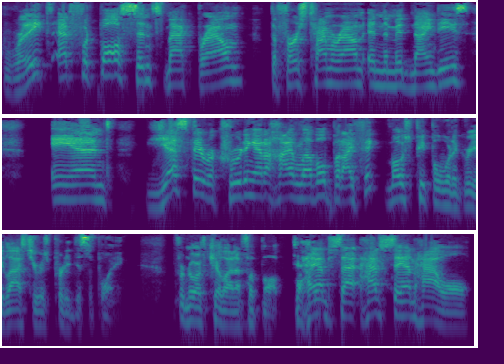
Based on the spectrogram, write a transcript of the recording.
great at football since Mack Brown the first time around in the mid '90s. And yes, they're recruiting at a high level, but I think most people would agree last year was pretty disappointing for North Carolina football to have have Sam Howell.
